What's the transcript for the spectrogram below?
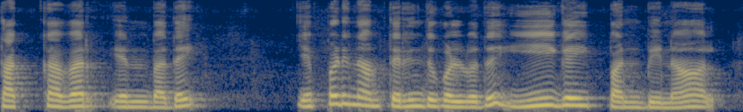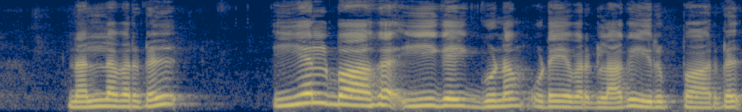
தக்கவர் என்பதை எப்படி நாம் தெரிந்து கொள்வது? ஈகை பண்பினால். நல்லவர்கள் இயல்பாக ஈகை குணம் உடையவர்களாக இருப்பார்கள்.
